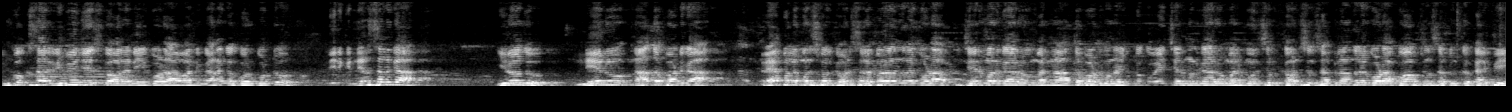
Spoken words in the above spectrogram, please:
ఇంకొకసారి రివ్యూ చేసుకోవాలని కూడా వారిని ఘనంగా కోరుకుంటూ దీనికి నిరసనగా ఈరోజు నేను నాతో పాటుగా రేపల మున్సిపల్ కౌన్సిల్ ప్రజలందరూ కూడా చైర్మన్ గారు మరి నాతో పాటు ఉన్న ఇంకొక వైస్ చైర్మన్ గారు మరి మున్సిపల్ కౌన్సిల్ సభ్యులందరూ కూడా కోఆపరేషన్ సభ్యులతో కలిపి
